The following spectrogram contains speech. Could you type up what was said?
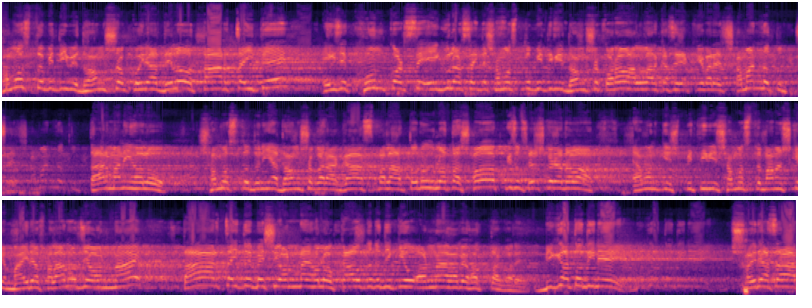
সমস্ত পৃথিবী ধ্বংস কইরা দিল, তার চাইতে এই যে খুন করছে, এইগুলার চাইতে সমস্ত পৃথিবী ধ্বংস করাও আল্লাহর কাছে একেবারে সামান্য তুচ্ছ। তার মানে হলো, সমস্ত দুনিয়া ধ্বংস করা, গাছপালা, তরুলতা সব কিছু শেষ করে দেওয়া, এমনকি পৃথিবীর সমস্ত মানুষকে মাইরা ফেলানো যে অন্যায়, তার চাইতে বেশি অন্যায় হলো কাউকে যদি কেউ অন্যায়ভাবে হত্যা করে। বিগত দিনে স্বৈরাচার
